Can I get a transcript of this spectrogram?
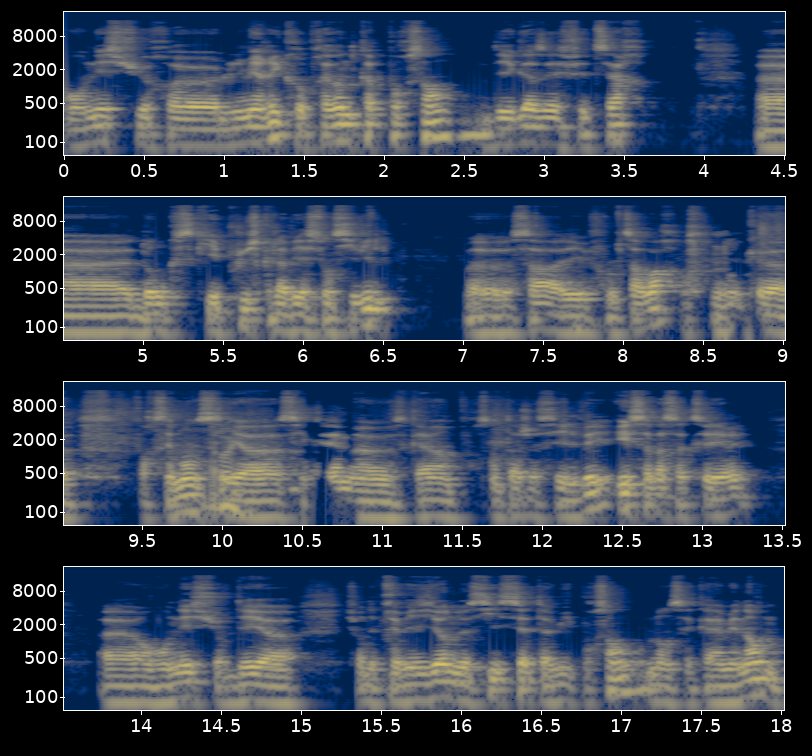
on est sur le numérique représente 4% des gaz à effet de serre, donc ce qui est plus que l'aviation civile. ça, il faut le savoir. Donc, forcément, c'est c'est quand même c'est quand même un pourcentage assez élevé et ça va s'accélérer. on est sur des sur des prévisions de 6, 7 à 8%, donc c'est quand même énorme.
